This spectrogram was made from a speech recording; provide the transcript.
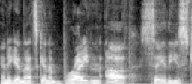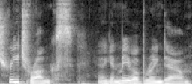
And again, that's going to brighten up, say, these tree trunks. And again, maybe I'll bring down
